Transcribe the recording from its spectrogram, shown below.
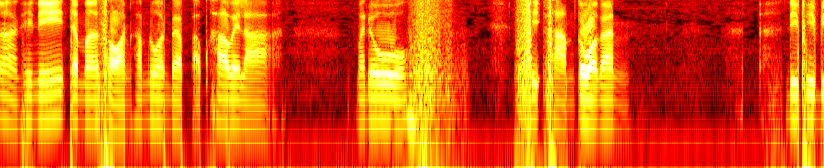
อ่าทีนี้จะมาสอนคำนวณแบบปรับค่าเวลา มาดูสิสามตัวกัน DPB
